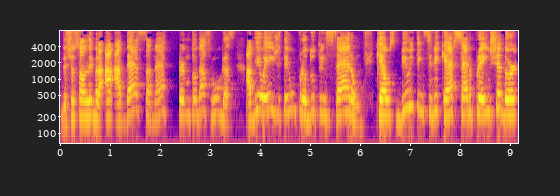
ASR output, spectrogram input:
Deixa eu só lembrar. A, dessa, né, perguntou das rugas. A BioAge tem um produto em sérum que é o Biointensive Care Sérum Preenchedor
